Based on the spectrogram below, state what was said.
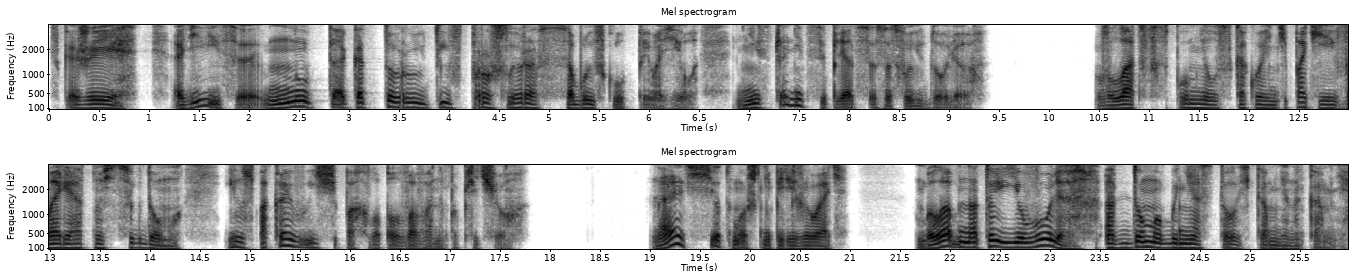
Скажи, А девица, ну, та, которую ты в прошлый раз с собой в клуб привозил, не станет цепляться за свою долю. Влад вспомнил, с какой антипатией Варя относится к дому, и успокаивающе похлопал Вована по плечу. На этот счет можешь не переживать. Была бы на то ее воля, от дома бы не осталось камня на камне.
